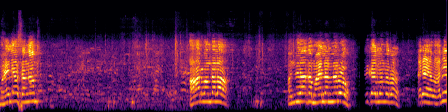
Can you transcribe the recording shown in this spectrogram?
మహిళా సంఘం ఆరు వందల మంది దాకా మహిళలు ఉన్నారు. అధికారులు అందరూ. అరే అవి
